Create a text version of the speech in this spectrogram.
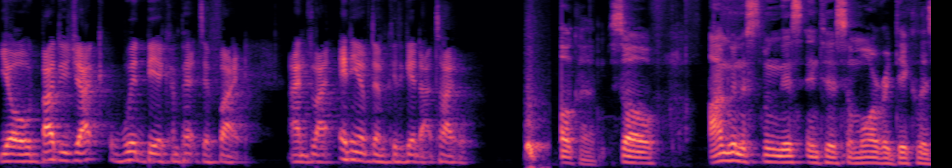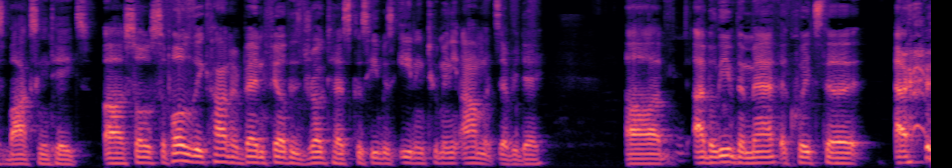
year old Badou Jack would be a competitive fight, and like any of them could get that title. Okay, so I'm gonna swing this into some more ridiculous boxing takes. Uh, so supposedly Conor Benn failed his drug test because he was eating too many omelets every day. Uh, I believe the math equates to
